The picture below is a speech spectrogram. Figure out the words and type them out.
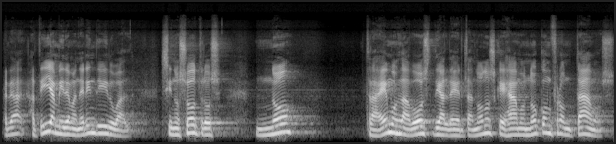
¿verdad? A ti y a mí de manera individual, si nosotros no traemos la voz de alerta, no nos quejamos, no confrontamos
